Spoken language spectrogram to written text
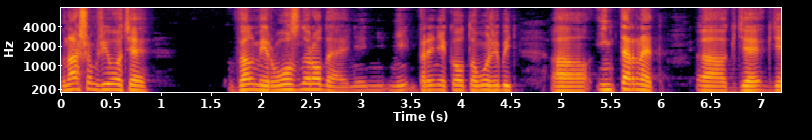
v našom živote veľmi rôznorodé. Pre niekoho to môže byť uh, internet, kde, kde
